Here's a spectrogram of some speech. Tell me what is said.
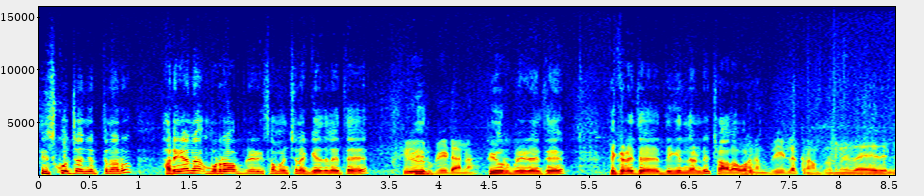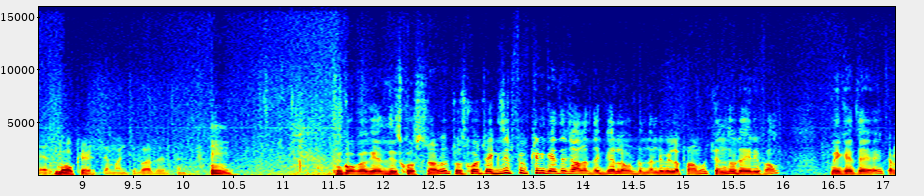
తీసుకోవచ్చు అని చెప్తున్నారు. హర్యానా ముర్రా బ్రీడ్కి సంబంధించిన గేదెలు అయితే ప్యూర్ బ్రీడ్ అన్న ప్యూర్ బ్రీడ్ అయితే ఇక్కడైతే దిగిందండి చాలా వరకు. మనం బ్రీడ్లో కాంప్రమైజ్ అయ్యేది లేదు. ఓకే అయితే మంచి హ్మ్. ఇంకొక గేదె తీసుకొస్తున్నారు. చూసుకోవచ్చు. ఎగ్జిట్ ఫిఫ్టీన్కి అయితే చాలా దగ్గరలో ఉంటుందండి వీళ్ళ ఫామ్ చందు డైరీ ఫామ్ మీకైతే ఇక్కడ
